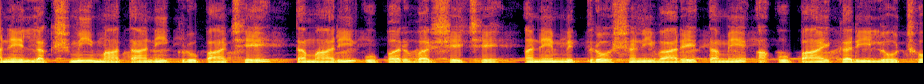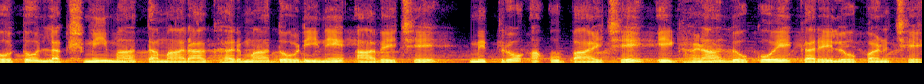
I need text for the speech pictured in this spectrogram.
અને લક્ષ્મી માતાની કૃપા છે તમારી ઉપર વર્ષે છે અને મિત્રો શનિવારે તમે આ ઉપાય કરી લો છો તો લક્ષ્મીમાં તમારા ઘરમાં દોડીને આવે છે. મિત્રો આ ઉપાય છે એ ઘણા લોકોએ કરેલો પણ છે.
